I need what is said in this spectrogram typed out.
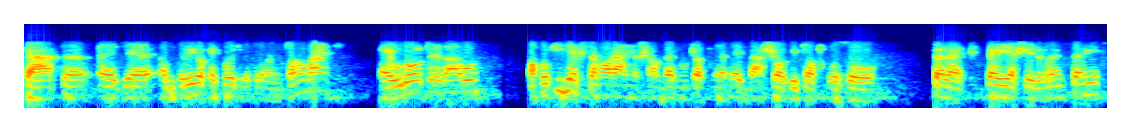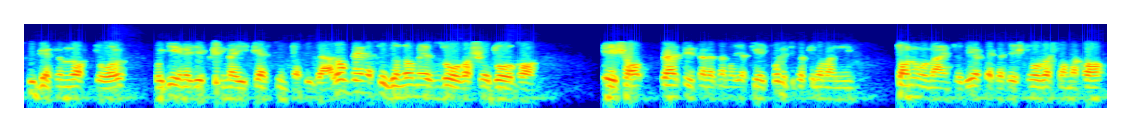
Tehát egy, amikor írok egy politikatudományi tanulmányt, euról például, akkor igyekszem arányosan bemutatni az egymással vitatkozó felek teljes érvrendszerét, függetlenül attól, hogy én egyébként melyikkel szimpatizálok, de én ezt úgy gondolom, hogy ez az olvasó dolga. És ha feltételezem, hogy aki egy politikatudományi tanulmányt vagy értekezést olvas, annak, a,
